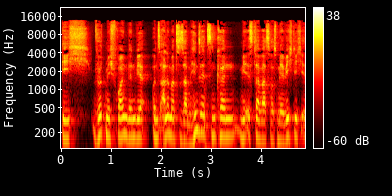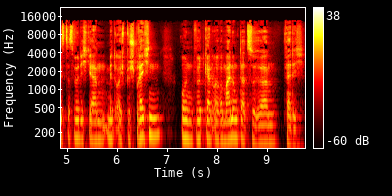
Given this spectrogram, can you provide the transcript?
ich würde mich freuen, wenn wir uns alle mal zusammen hinsetzen können. Mir ist da was, was mir wichtig ist. Das würde ich gern mit euch besprechen und würde gern eure Meinung dazu hören. Fertig.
